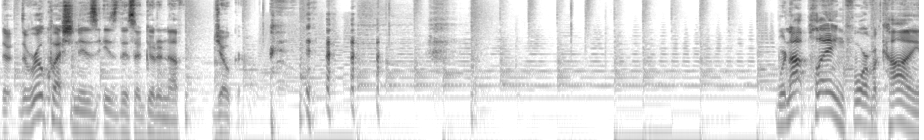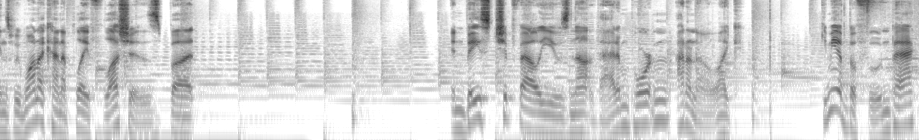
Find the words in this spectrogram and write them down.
The, the real question is, is this a good enough Joker? we're not playing four of a kinds. We want to kind of play flushes, but in base chip value is not that important. I don't know, like, give me a buffoon pack.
